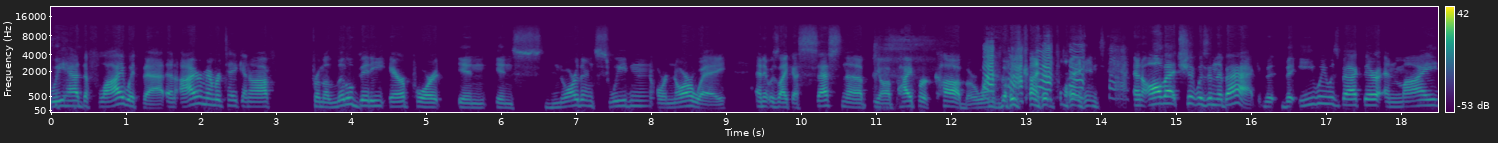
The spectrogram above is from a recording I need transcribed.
we had to fly with that, and I remember taking off from a little bitty airport in in northern Sweden or Norway, and it was like a Cessna, you know, a Piper Cub or one of those kind of planes, and all that shit was in the back. The the EWI was back there, and my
